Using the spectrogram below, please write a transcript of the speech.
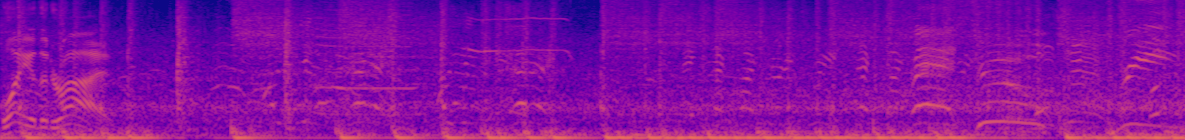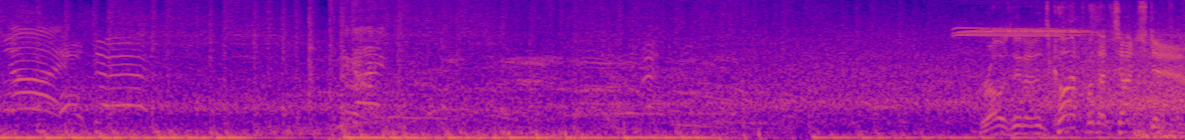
play of the drive. And caught for the touchdown.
